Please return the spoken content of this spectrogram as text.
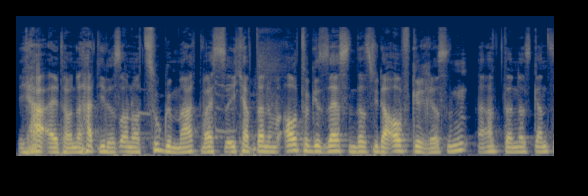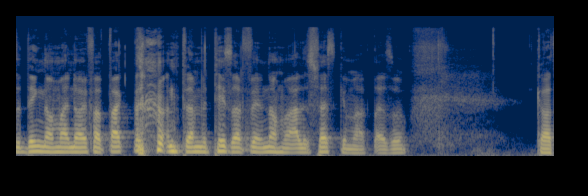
Ja, Alter, und dann hat die das auch noch zugemacht. Weißt du, ich habe dann im Auto gesessen, das wieder aufgerissen, hab dann das ganze Ding nochmal neu verpackt und dann mit Tesafilm nochmal alles festgemacht. Also, Gott.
